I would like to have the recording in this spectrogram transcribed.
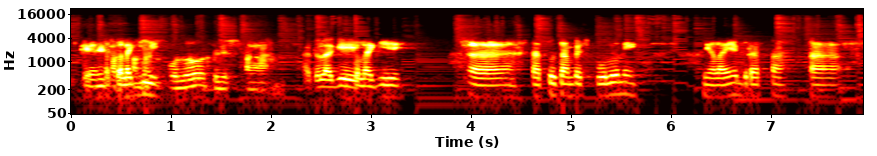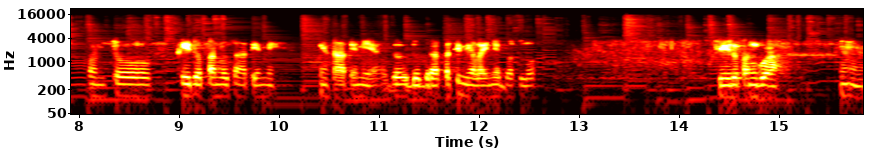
Oke, Ini satu lagi. sepuluh tujuh setengah Satu lagi. Satu lagi. Eh, Satu sampai 10 nih. Nilainya berapa eh, untuk kehidupan lu saat ini? Yang saat ini ya. Udah, udah berapa sih nilainya buat lu? kehidupan gue Hmm,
